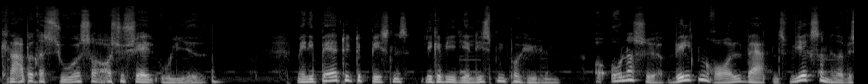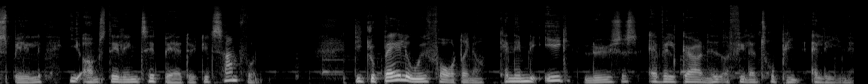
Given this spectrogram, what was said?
knappe ressourcer og social ulighed. Men i Bæredygtig Business ligger vi idealismen på hylden og undersøger, hvilken rolle verdens virksomheder vil spille i omstillingen til et bæredygtigt samfund. De globale udfordringer kan nemlig ikke løses af velgørenhed og filantropi alene.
